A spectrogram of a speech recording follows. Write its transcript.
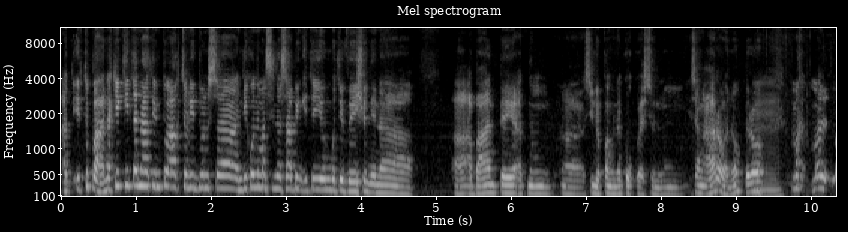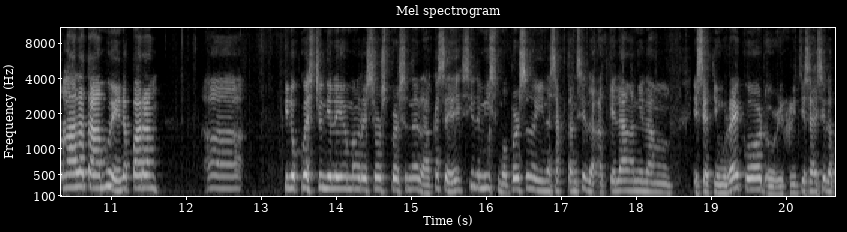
At ito pa, nakikita natin to actually dun sa, hindi ko naman sinasabing ito yung motivation ni na ah, Abante at nung ah, sino pang nagko-question nung isang araw, no? Pero Mm. ma- ma- mahalata mo eh na parang ah kino-question nila yung mga resource personnel ah, kasi sila mismo personally nasaktan sila at kailangan nilang iset yung record or i-criticize sila.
